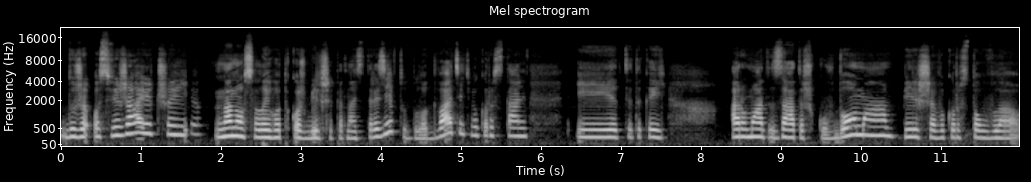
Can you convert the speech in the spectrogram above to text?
Дуже освіжаючий. Наносила його також більше 15 разів. Тут було 20 використань. І це такий аромат затишку вдома. Більше використовувала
